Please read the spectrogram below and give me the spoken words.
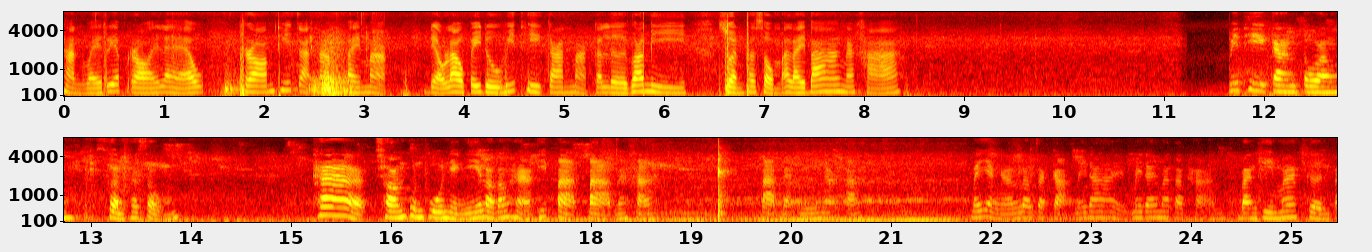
หั่นไว้เรียบร้อยแล้ว พร้อมที่จะนำไปหมัก เดี๋ยวเราไปดูวิธีการหมักกันเลยว่ามีส่วนผสมอะไรบ้างนะคะ วิธีการตวงส่วนผสม ถ้าช้อนพูนๆอย่างนี้เราต้องหาที่ปาดปาดนะคะ ปาดแบบนี้นะคะ ไม่อย่างนั้นเราจะกะไม่ได้ไม่ได้มาตรฐาน บางทีมากเกินไป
